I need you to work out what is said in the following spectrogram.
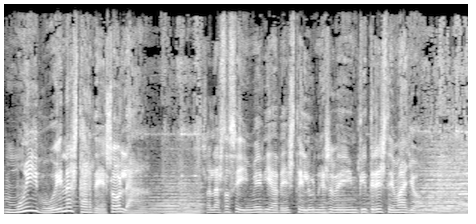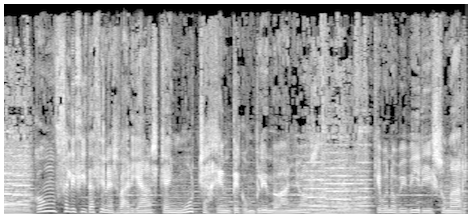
Muy buenas tardes, hola. Son las doce y media de este lunes 23 de mayo. Con felicitaciones varias, que hay mucha gente cumpliendo años. Qué bueno vivir y sumar,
